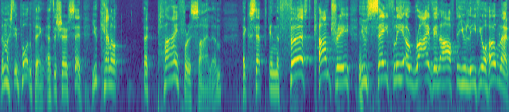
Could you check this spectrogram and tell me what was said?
the most important thing, as the sheriff said, you cannot apply for asylum except in the first country you safely arrive in after you leave your homeland.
